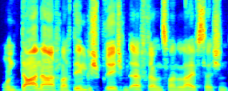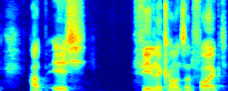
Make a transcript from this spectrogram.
Und danach, nach dem Gespräch mit Ephraim, und zwar eine Live-Session, habe ich vielen Accounts entfolgt.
